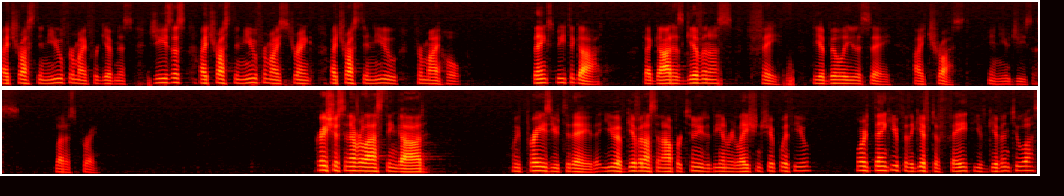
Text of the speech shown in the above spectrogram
I trust in you for my forgiveness. Jesus, I trust in you for my strength. I trust in you for my hope. Thanks be to God that God has given us faith, the ability to say, I trust in you, Jesus. Let us pray. Gracious and everlasting God, we praise you today that you have given us an opportunity to be in relationship with you. Lord, thank you for the gift of faith you've given to us.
